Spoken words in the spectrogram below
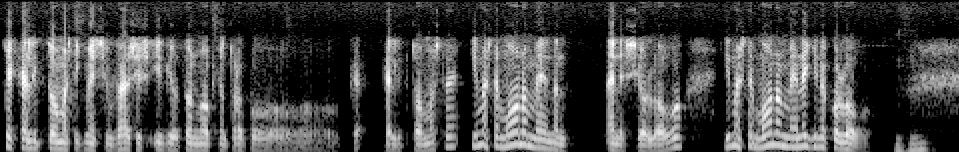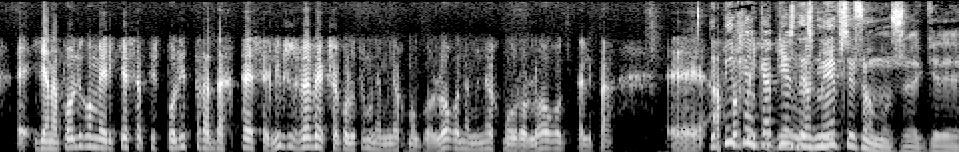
και καλυπτόμαστε και με συμβάσεις ιδιωτών με όποιον τρόπο κα, καλυπτόμαστε. Είμαστε μόνο με έναν ανεσιολόγο, είμαστε μόνο με έναν Ε, για να πω λίγο μερικές από τις πολύ τρανταχτές ελλείψεις, βέβαια εξακολουθούμε να μην έχουμε ογκολόγο, να μην έχουμε ουρολόγο κτλ. Ε, Υπήρχαν κάποιες δεσμεύσει ότι... όμως, ε, κύριε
